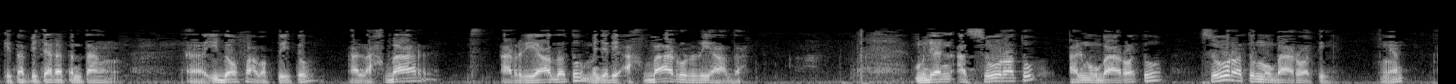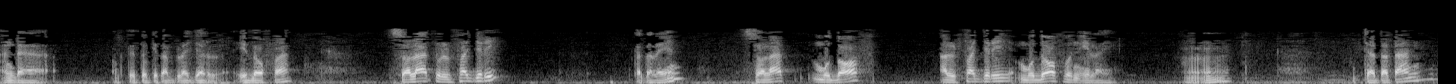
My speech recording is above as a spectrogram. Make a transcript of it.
kita bicara tentang uh, idofa waktu itu, al-akhbar ar-riyadah itu menjadi akhbarur riyadah. Kemudian as-suratu al-mubaratu suratul mubarati. Ya, Anda waktu itu kita belajar idofa. Salatul fajri kata lain salat mudaf al-fajri mudafun ilaih Hmm. Catatan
